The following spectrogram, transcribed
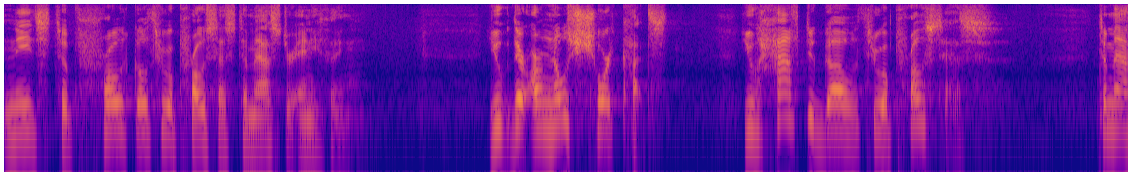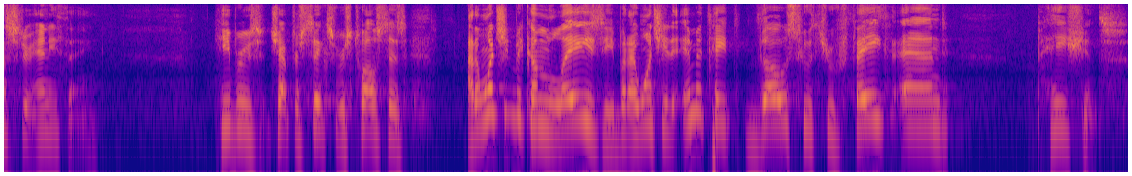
needs to pro, go through a process to master anything. You, there are no shortcuts you have to go through a process to master anything. Hebrews chapter 6, verse 12 says, I don't want you to become lazy, but I want you to imitate those who through faith and patience.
